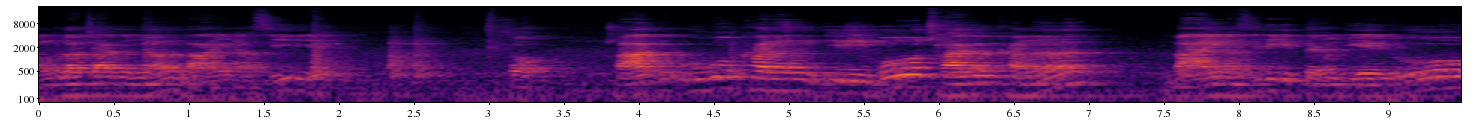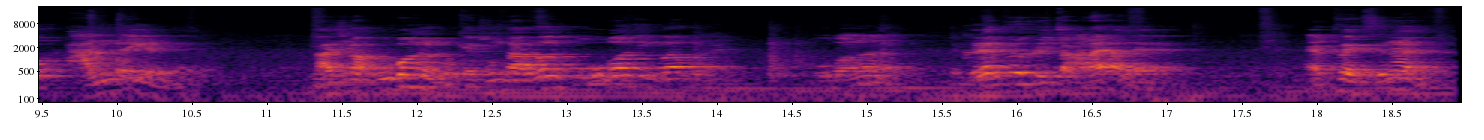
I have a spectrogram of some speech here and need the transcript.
0보다 작으면 마이너스 1이에요 그래서 좌극, 우극하는 1이고 좌극하는 마이너스 1이기 때문에 얘도 안 되겠네. 마지막 5번을 볼게요. 정답은 5번인 가 보네. 5번은 그래프를 그릴 줄 알아야 돼. fx는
